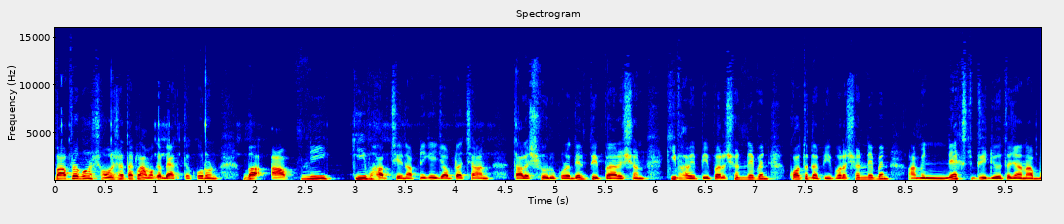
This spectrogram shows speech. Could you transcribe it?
বা আপনার কোনো সমস্যা থাকলে আমাকে ব্যক্ত করুন বা আপনি কি ভাবছেন? আপনি কি জবটা চান? তাহলে শুরু করে দিন প্রিপারেশন কীভাবে প্রিপারেশন নেবেন? কতটা প্রিপারেশন নেবেন? আমি নেক্সট ভিডিওতে জানাব।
